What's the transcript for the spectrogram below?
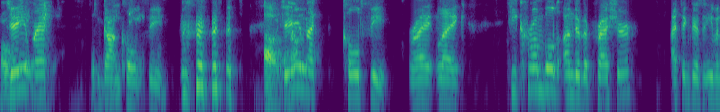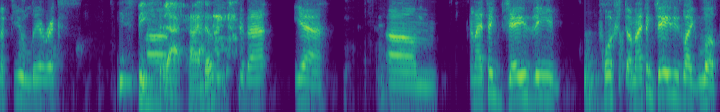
Oh, Jay. Leck got cold feet. Oh, Jay yeah. Leck cold feet, right? Like he crumbled under the pressure. I think there's even a few lyrics he speaks Uh, to that kind of. to that. Yeah. Um, and I think Jay Z pushed him. I think Jay Z's like, look,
